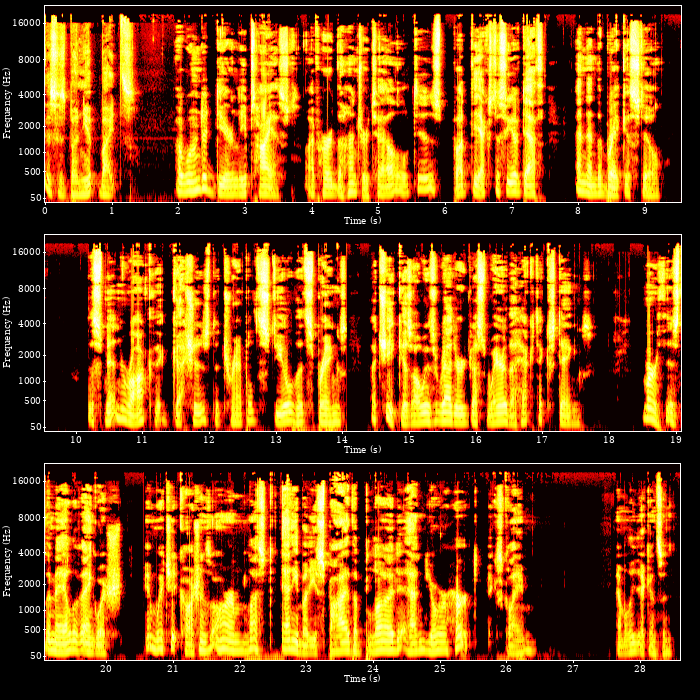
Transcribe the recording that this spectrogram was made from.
This is Bunyip Bites. A wounded deer leaps highest. I've heard the hunter tell 'tis but the ecstasy of death, and then the brake is still. The smitten rock that gushes, the trampled steel that springs, a cheek is always redder just where the hectic stings. Mirth is the mail of anguish, in which it cautions arm, lest anybody spy the blood and you're hurt exclaim. Emily Dickinson.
